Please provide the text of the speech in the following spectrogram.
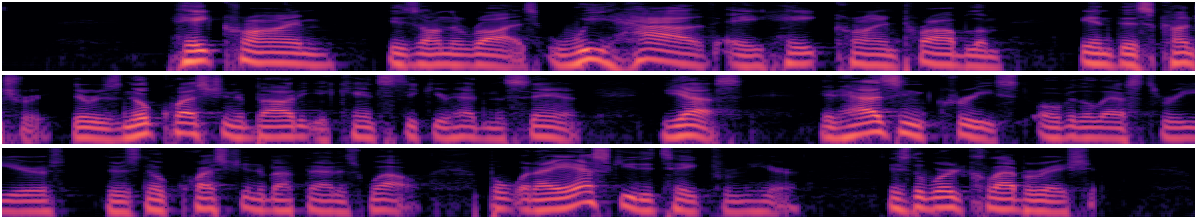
hate crime is on the rise. We have a hate crime problem in this country. There is no question about it. You can't stick your head in the sand. Yes, it has increased over the last three years. There's no question about that as well. But what I ask you to take from here is the word collaboration.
